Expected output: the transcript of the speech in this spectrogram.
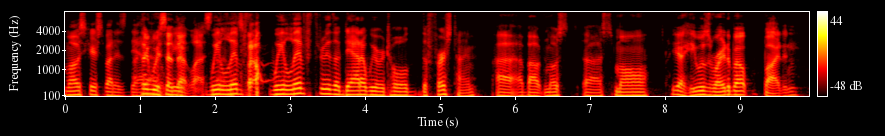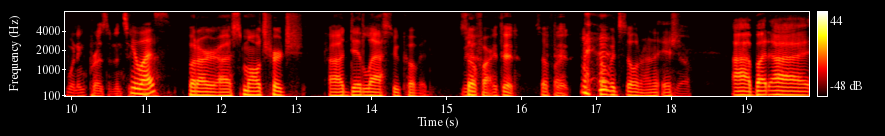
I'm always curious about his data. I think we said that last We time as lived well. we lived through the data we were told the first time uh, about most uh, small, Yeah, he was right about Biden winning presidency. he was. but our uh, small church uh, did last through COVID. So Yeah, far, it did. so It far, did. COVID's still around ish. Yeah. Uh, but uh,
